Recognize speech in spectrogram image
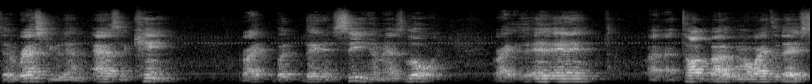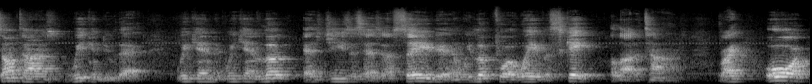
to rescue them as a King, right? But they didn't see him as Lord, right? And, and I, I talked about it with my wife today. Sometimes we can do that. we can we can look as Jesus as our Savior, and we look for a way of escape a lot of times, right? Or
